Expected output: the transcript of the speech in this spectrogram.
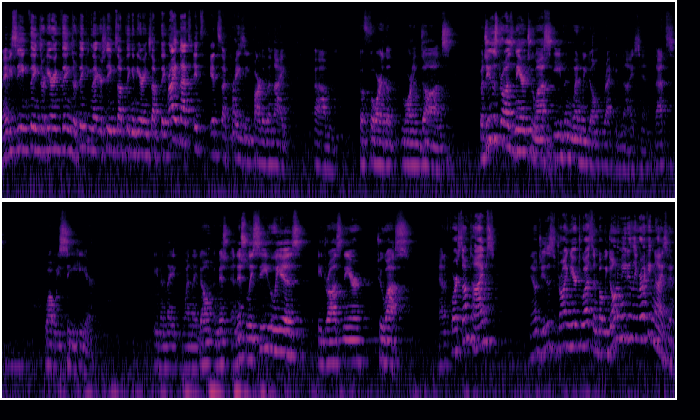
maybe seeing things or hearing things or thinking that you're seeing something and hearing something. Right? That's it's it's a crazy part of the night um, before the morning dawns. But Jesus draws near to us even when we don't recognize what we see here. Even they, when they don't initially see who he is, he draws near to us. And of course, sometimes, you know, Jesus is drawing near to us, and but we don't immediately recognize him.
